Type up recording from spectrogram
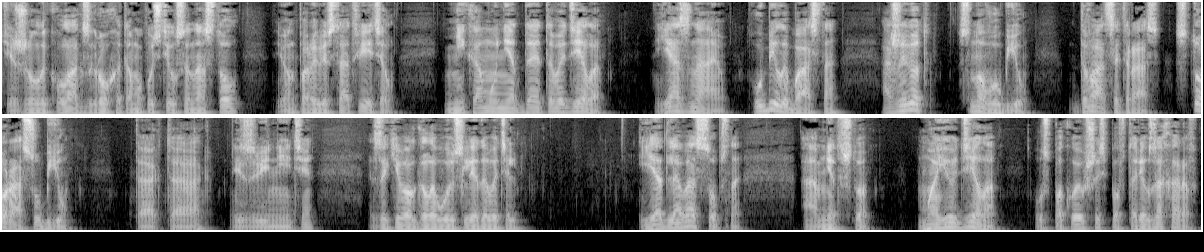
Тяжелый кулак с грохотом опустился на стол, и он порывисто ответил. «Никому нет до этого дела. Я знаю. Убил и баста. А живет — снова убью. Двадцать раз, сто раз убью. Так-так, извините, — закивал головой следователь. Я для вас, собственно. А мне-то что? Мое дело, — успокоившись, повторил Захаров.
